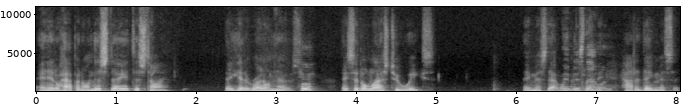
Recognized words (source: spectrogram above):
and it'll happen on this day at this time. They hit it right on the nose. Hmm. They said it'll last two weeks. They missed that one they completely. That one. How did they miss it?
